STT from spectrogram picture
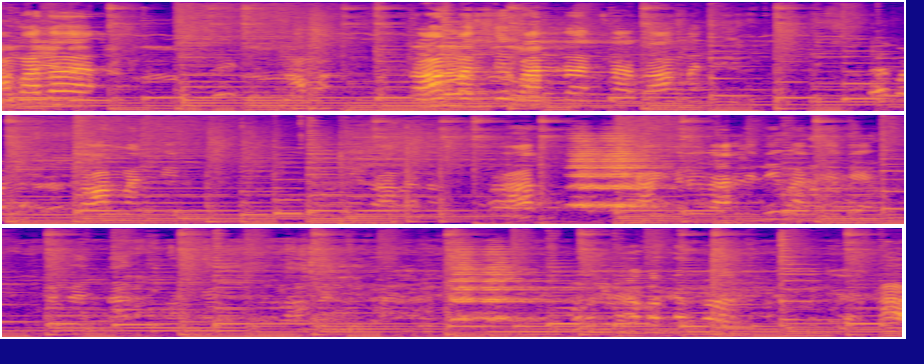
आम्हाला आम्हा- राम मंदिर बांधलं ना राम मंदिर. राम मंदिर. काँग्रेस आले नाही बांधले ते. हा.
